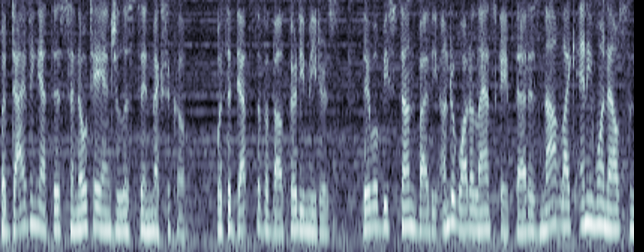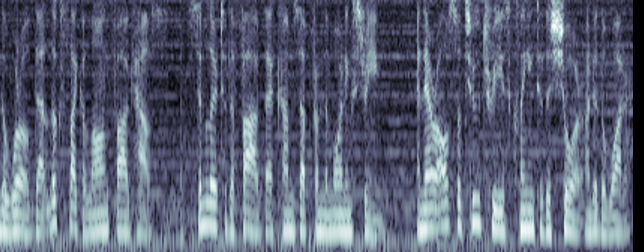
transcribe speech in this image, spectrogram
But diving at this Cenote Angelita in Mexico, with a depth of about 30 meters, they will be stunned by the underwater landscape that is not like anyone else in the world that looks like a long fog house, similar to the fog that comes up from the morning stream, and there are also two trees clinging to the shore under the water.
